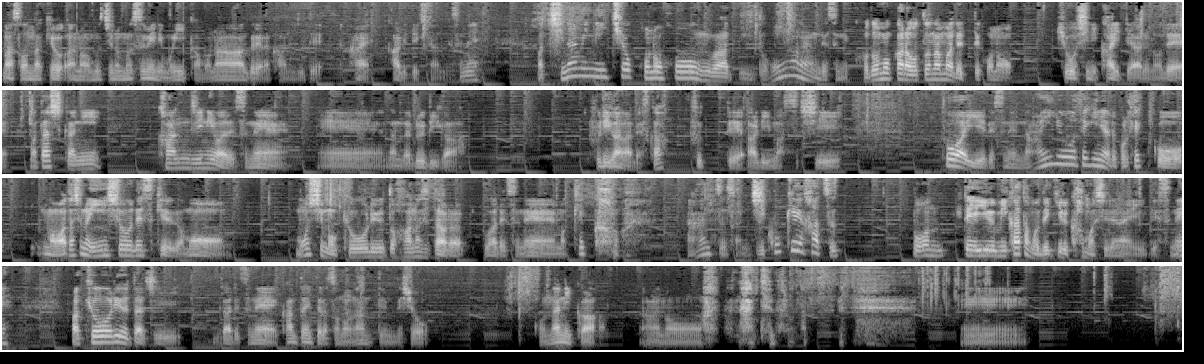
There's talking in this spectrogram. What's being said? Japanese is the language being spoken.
まあ、そんな今日、あの、うちの娘にもいいかもなーぐらいな感じで、はい、借りてきたんですね。まあ、ちなみに一応この本はどうなんですね。子供から大人までってこの表紙に書いてあるので、まあ、確かに漢字にはですね、えー、なんだ、ルビが、振り仮名ですか？振ってありますし、とはいえですね、内容的にはこれ結構、まあ私の印象ですけれども、もしも恐竜と話せたらはですね、まあ結構、なんつうんですか、自己啓発本っていう見方もできるかもしれないですね。まあ、恐竜たちがですね、簡単に言ったらその、なんて言うんでしょう。こう何か、あの、なんて言うんだろうな。えー、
